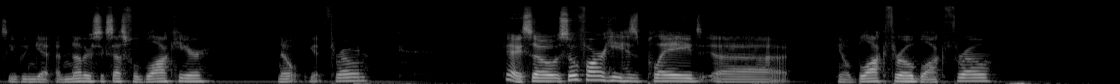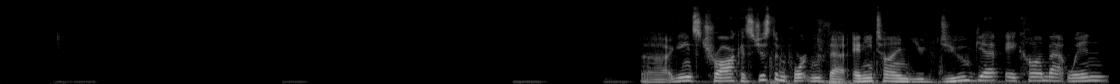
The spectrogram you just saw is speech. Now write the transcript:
See if we can get another successful block here. Nope, get thrown. Okay, so so far he has played, uh, you know, block, throw, block, throw. Uh, against Troq, it's just important that anytime you do get a combat win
